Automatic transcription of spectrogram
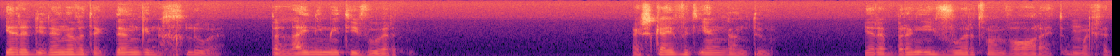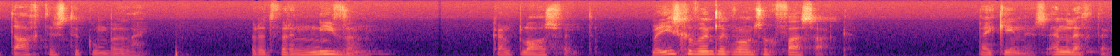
Here, die dinge wat ek dink en glo, bely nie met u woord nie. Ek skuif dit eenkant toe. Here, bring u woord van waarheid om my gedagtes te kom bely sodat vernuwing kan plaasvind. Maar hier's gewoonlik waar ons ook vashak. By kennis, inligting.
